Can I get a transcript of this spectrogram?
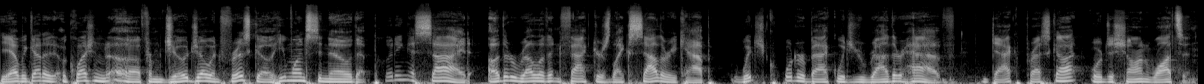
Yeah, we got a, a question uh, from JoJo in Frisco. He wants to know that putting aside other relevant factors like salary cap, which quarterback would you rather have, Dak Prescott or Deshaun Watson?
